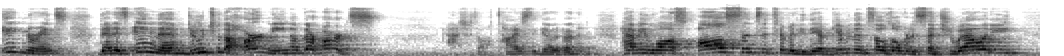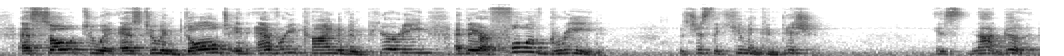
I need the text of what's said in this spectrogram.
ignorance that is in them due to the hardening of their hearts ties together, doesn't it? Having lost all sensitivity, they have given themselves over to sensuality, as so to it, as to indulge in every kind of impurity, and they are full of greed. It's just the human condition. It's not good.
